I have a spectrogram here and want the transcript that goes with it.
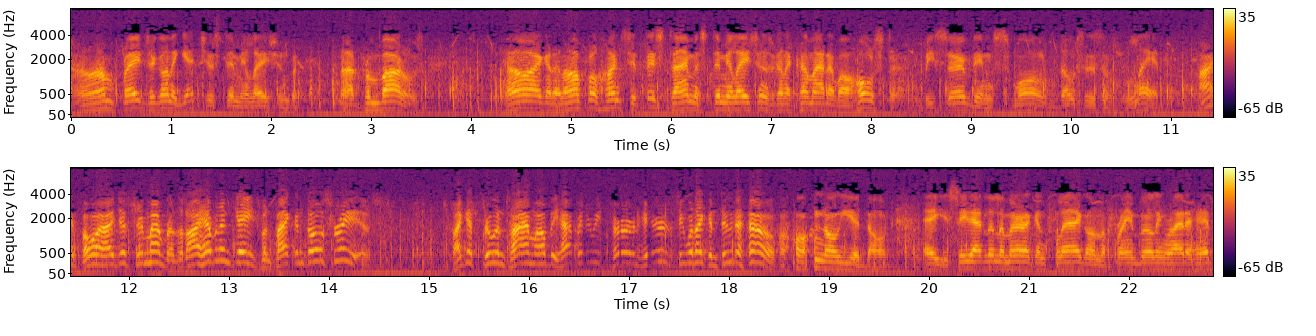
Well, I'm afraid you're going to get your stimulation, but not from bottles. No, I got an awful hunch that this time the stimulation is going to come out of a holster and be served in small doses of lead. Hi, boy, I just remember that I have an engagement back in Dos Rios. If I get through in time, I'll be happy to return here and see what I can do to help. Oh, no, you don't. Hey, you see that little American flag on the frame building right ahead?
